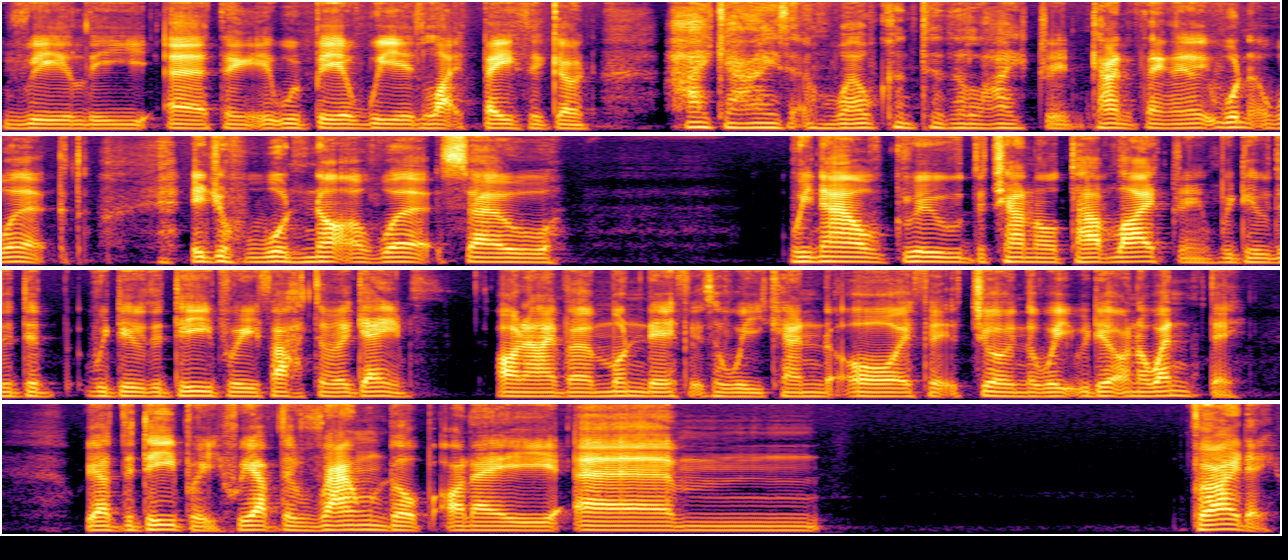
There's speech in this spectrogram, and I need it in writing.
really uh, thing. It would be a weird like basic going, "Hi guys and welcome to the live stream" kind of thing, and it wouldn't have worked. It just would not have worked. So we now grew the channel to have live stream. We do the we do the debrief after a game on either Monday if it's a weekend or if it's during the week, we do it on a Wednesday. We have the debrief. We have the roundup on a um, Friday.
